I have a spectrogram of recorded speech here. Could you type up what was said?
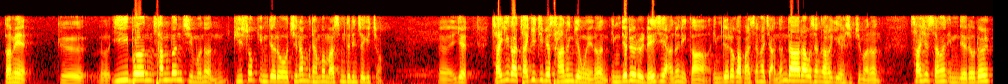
그다음에 그 어, 2번, 3번 지문은 귀속 임대로 지난번에 한번 말씀드린 적 있죠. 에, 이게 자기가 자기 집에 사는 경우에는 임대료를 내지 않으니까 임대료가 발생하지 않는다라고 생각하기가 쉽지만은 사실상은 임대료를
